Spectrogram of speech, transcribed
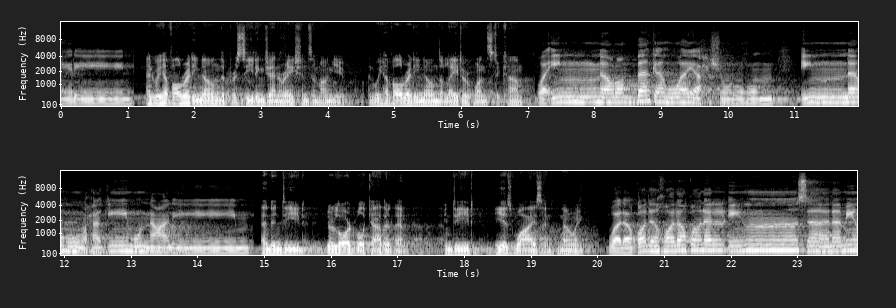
المستأخرين And we have already known the preceding generations among you, and we have already known the later ones to come. وإن ربك هو يحشرهم إنه حكيم عليم And indeed, your Lord will gather them. Indeed, He is wise and knowing. ولقد خلقنا الإنسان من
